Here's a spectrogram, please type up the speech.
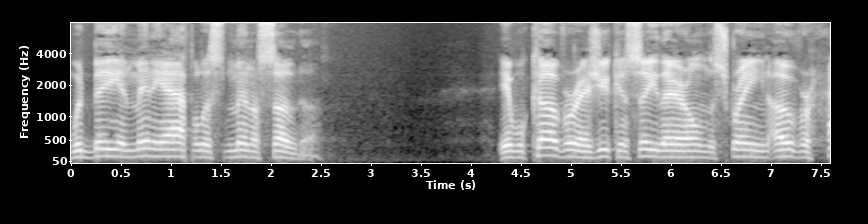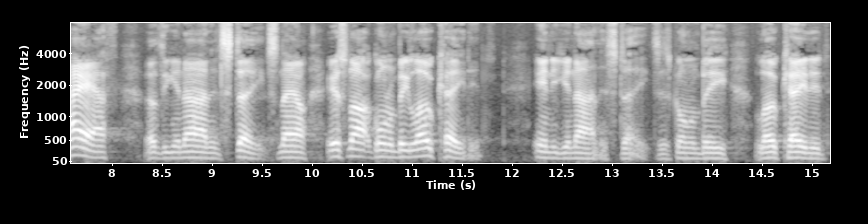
would be in Minneapolis, Minnesota. It will cover, as you can see there on the screen, over half of the United States. Now, it's not going to be located in the United States. It's going to be located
